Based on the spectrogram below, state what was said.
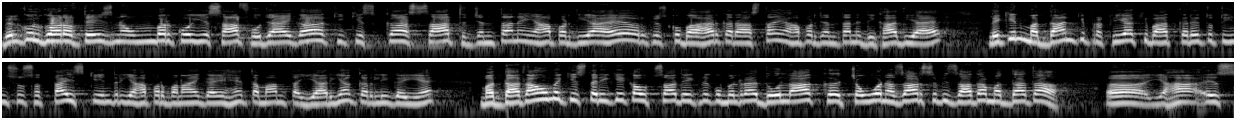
बिल्कुल, गौरव, तेईस नवंबर को ये साफ़ हो जाएगा कि किसका साथ जनता ने यहाँ पर दिया है और किसको बाहर का रास्ता यहाँ पर जनता ने दिखा दिया है। लेकिन मतदान की प्रक्रिया की बात करें तो 327 केंद्र यहाँ पर बनाए गए हैं, तमाम तैयारियाँ कर ली गई हैं। मतदाताओं में किस तरीके का उत्साह देखने को मिल रहा है? दो लाख चौवन हज़ार से भी ज़्यादा मतदाता यहाँ इस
